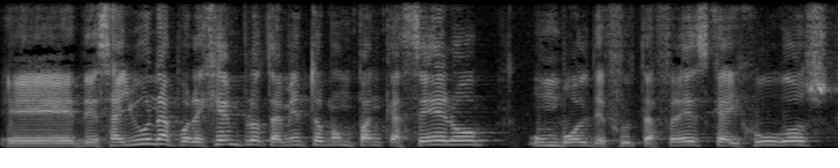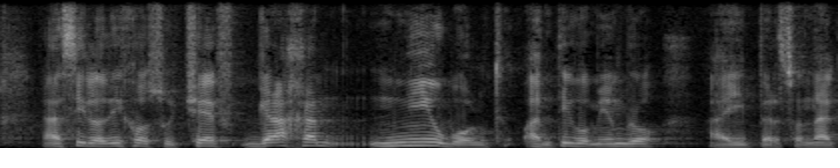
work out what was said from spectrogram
eh, desayuna, por ejemplo, también toma un pan casero, un bol de fruta fresca y jugos, así lo dijo su chef Graham Newbold, antiguo miembro ahí personal.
